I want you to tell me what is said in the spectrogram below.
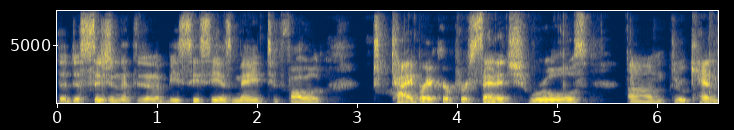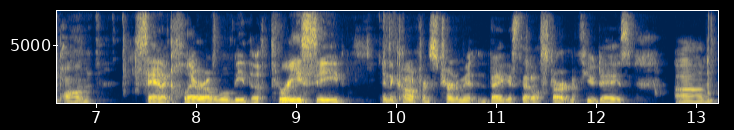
the decision that the WCC has made to follow tiebreaker percentage rules um, through Palm, Santa Clara will be the three seed in the conference tournament in Vegas that'll start in a few days. Um,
